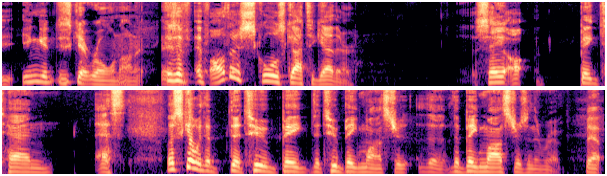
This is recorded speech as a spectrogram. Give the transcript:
you can get, just get rolling on it. Because if, if all those schools got together, say all, Big Ten, S, let's go with the, the two big the two big monsters the, the big monsters in the room. Yep.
